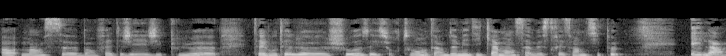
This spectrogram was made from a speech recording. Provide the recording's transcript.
oh mince, ben en fait, j'ai plus telle ou telle chose. Et surtout en termes de médicaments, ça me stressait un petit peu. Et là,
